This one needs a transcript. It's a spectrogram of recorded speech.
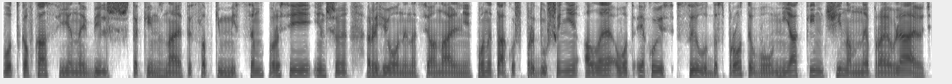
От Кавказ є найбільш таким, знаєте, слабким місцем в Росії. Інші регіони національні вони також придушені, але от якоїсь силу до спротиву ніяким чином не проявляють.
